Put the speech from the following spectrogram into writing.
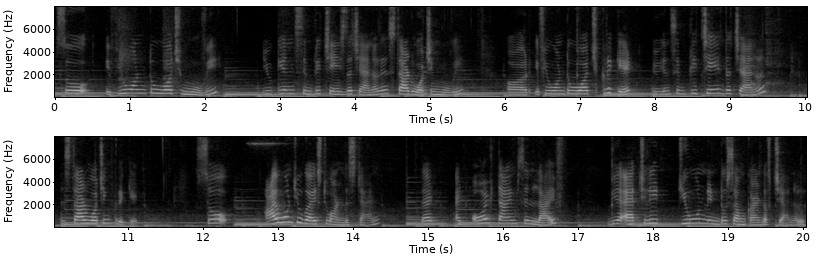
So if you want to watch movie you can simply change the channel and start watching movie. Or if you want to watch cricket you can simply change the channel and start watching cricket. So i want you guys to understand that at all times in life we are actually tuned into some kind of channel.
